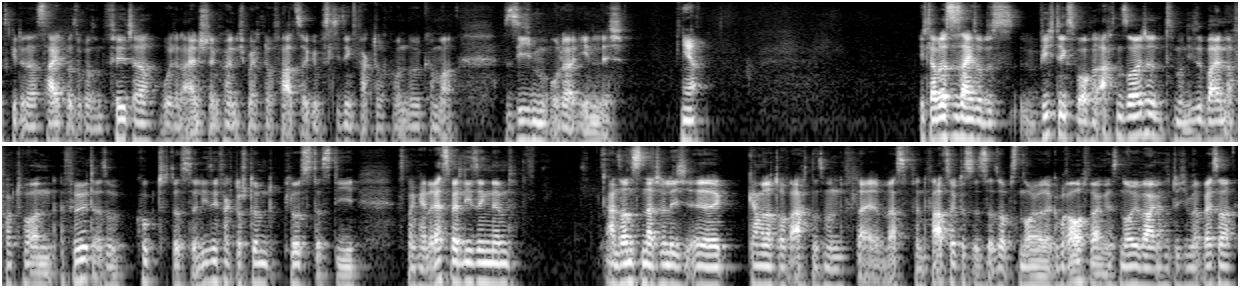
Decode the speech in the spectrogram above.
es gibt in der Sidebar sogar so einen Filter, wo ihr dann einstellen könnt, ich möchte nur Fahrzeuge bis Leasingfaktor von 0,7 oder ähnlich. Ja. Ich glaube, das ist eigentlich so das Wichtigste, worauf man achten sollte, dass man diese beiden Faktoren erfüllt. Also guckt, dass der Leasingfaktor stimmt, plus dass, die, dass man kein Restwertleasing nimmt. Ansonsten natürlich äh, kann man auch darauf achten, dass man vielleicht, was für ein Fahrzeug das ist, also ob es neu oder Gebrauchtwagen ist. Neuwagen ist natürlich immer besser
